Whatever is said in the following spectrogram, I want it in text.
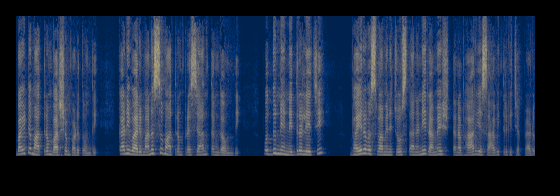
బయట మాత్రం వర్షం పడుతోంది. కానీ వారి మనస్సు మాత్రం ప్రశాంతంగా ఉంది. పొద్దున్నే నిద్రలేచి భైరవస్వామిని భైరవ స్వామిని చూస్తానని రమేష్ తన భార్య సావిత్రికి చెప్పాడు.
